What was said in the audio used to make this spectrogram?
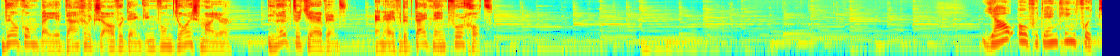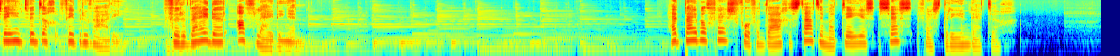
Welkom bij je dagelijkse overdenking van Joyce Meyer. Leuk dat je er bent en even de tijd neemt voor God. Jouw overdenking voor 22 februari. Verwijder afleidingen. Het Bijbelvers voor vandaag staat in Matthäus 6, vers 33.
